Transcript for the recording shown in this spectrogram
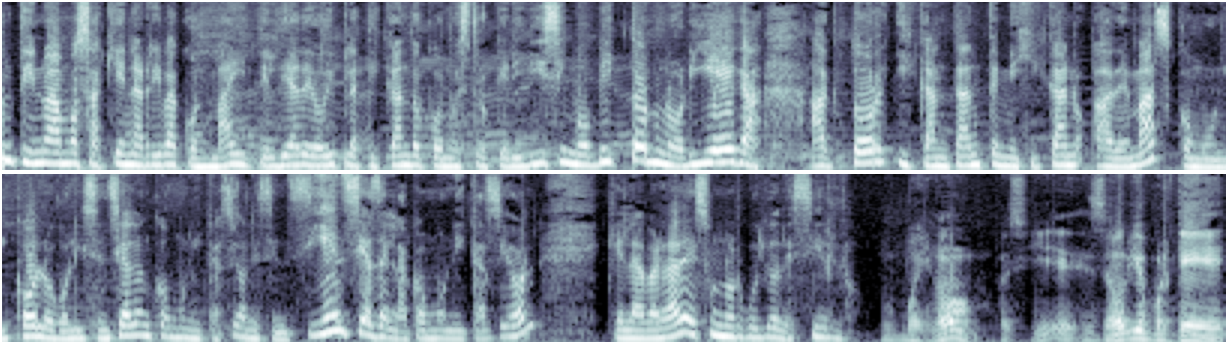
Continuamos aquí en Arriba con Maite, el día de hoy platicando con nuestro queridísimo Víctor Noriega, actor y cantante mexicano, además comunicólogo, licenciado en comunicaciones, en ciencias de la comunicación, que la verdad es un orgullo decirlo. Bueno, pues sí, es obvio porque,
